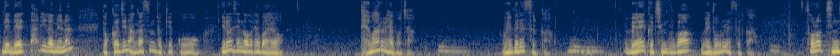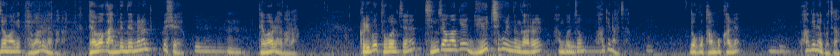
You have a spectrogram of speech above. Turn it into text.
근데 내 딸이라면은 여기까지는 안 갔으면 좋겠고 이런 생각을 해봐요. 대화를 해보자. 왜 그랬을까? 왜그 친구가 외도를 했을까? 서로 진정하게 대화를 해봐라. 대화가 안 된다면은 끝이에요. 대화를 해봐라. 그리고 두 번째는 진정하게 뉘우치고 있는가를 한번 좀 확인하자. 너 그거 반복할래? 확인해 보자.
